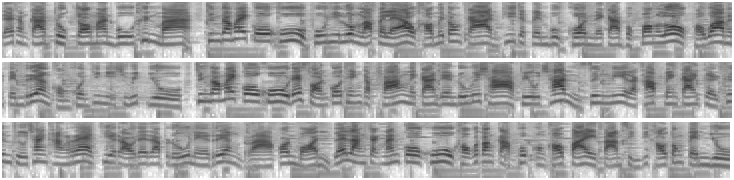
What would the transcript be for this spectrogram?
ได้ทำการปลุกจอมมารบูขึ้นมา จึงทำให้โกคูผู้ที่ล่วงลับไปแล้ว เขาไม่ต้องการที่จะเป็นบุคคลในการปกป้องโลก เพราะว่ามันเป็นเรื่องของคนที่มีชีวิตอยู่ จึงทำให้โกคูได้สอนโกเทงกับทรังในการเรียนรู้วิชาฟิวชั่นซึ่งนี่แหละครับเป็นการเกิดขึ้นฟิวชั่นครั้งแรกที่เราได้รับรู้ในเรื่องราก้อนบอลและหลังจากนั้นโกคูเขาก็ต้องกลับภพของเขาไปตามสิ่งที่เขาต้องเป็นอยู่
